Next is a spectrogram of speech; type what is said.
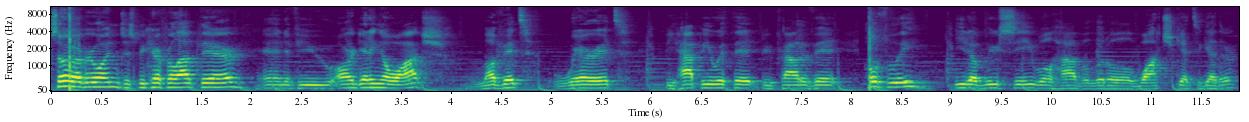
So everyone, just be careful out there. And if you are getting a watch, love it, wear it, be happy with it, be proud of it. Hopefully EWC will have a little watch get together,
